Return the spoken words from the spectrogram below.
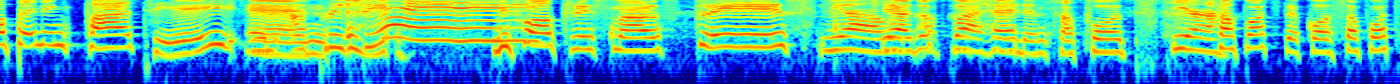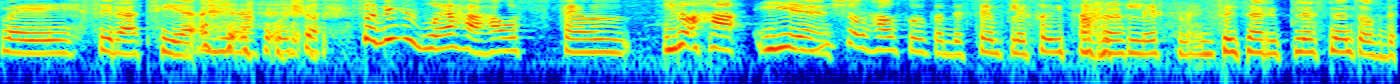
opening party and appreciate. before Christmas, please. Yeah, yeah, just go ahead and support. Yeah. support the cause, support my Sirat here. yeah, for sure. So this is where her house fell. You know, her Yes. Initial house was at the same place, so it's a replacement. So it's a replacement of the,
